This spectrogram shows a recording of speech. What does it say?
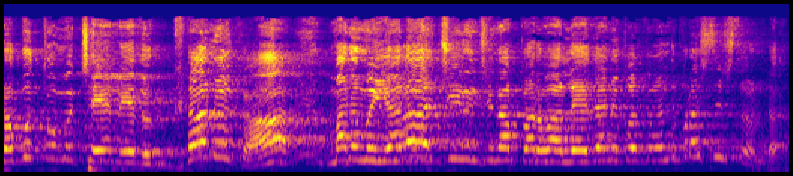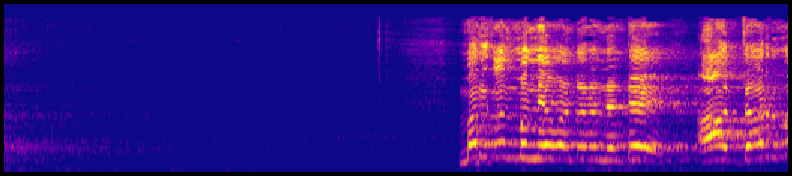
ప్రభుత్వము చేయలేదు కనుక మనము ఎలా జీవించినా పర్వాలేదు అని కొంతమంది ప్రశ్నిస్తుంటారు మరి కొంతమంది ఏమంటారంటే ఆ ధర్మ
